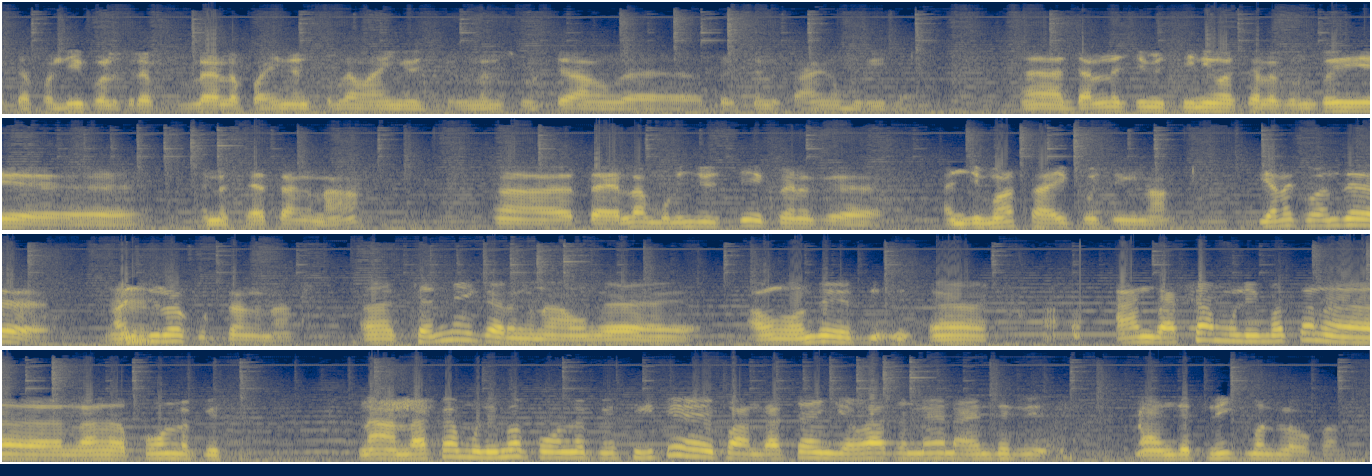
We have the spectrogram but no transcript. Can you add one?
இந்த பள்ளிக்கூடத்தில் ஃபுல்லாக எல்லாம் ஃபைனான்ஸ் எல்லாம் வாங்கி வச்சிருந்தேன்னு சொல்லிட்டு அவங்க பிரச்சனை தாங்க முடியல. தனலட்சுமி சீனிவாசாவில் கொண்டு போய் என்னை சேர்த்தாங்கண்ணா த- எல்லாம் முடிஞ்சிச்சு இப்போ எனக்கு அஞ்சு மாதம் ஆகி போச்சுங்கண்ணா. எனக்கு வந்து அஞ்சு ரூபா கொடுத்தாங்கண்ணா. சென்னைக்காரங்கண்ணா அவங்க அவங்க வந்து அந்த அக்கா மூலியமாக தான் நான் நாங்கள் ஃபோனில் பேசி நான் அந்த அக்கா மூலியமா ஃபோனில் பேசிக்கிட்டு இப்போ அந்த அக்கா இங்கே வாக்கண்ணே நான் இந்த நான் இந்த ட்ரீட்மெண்ட்டில் உட்காந்து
